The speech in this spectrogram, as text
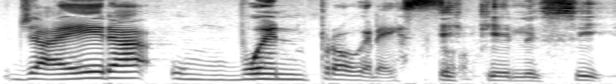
ya era un buen progreso. Es que sí,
